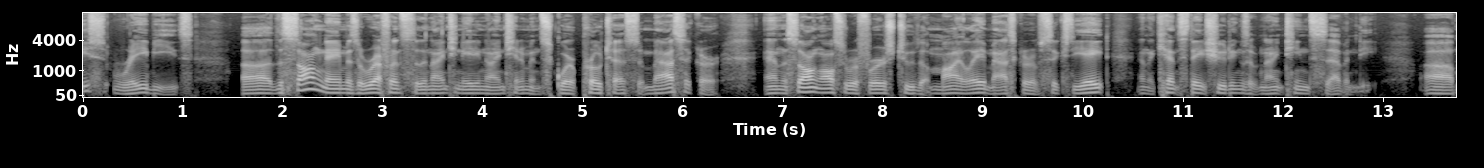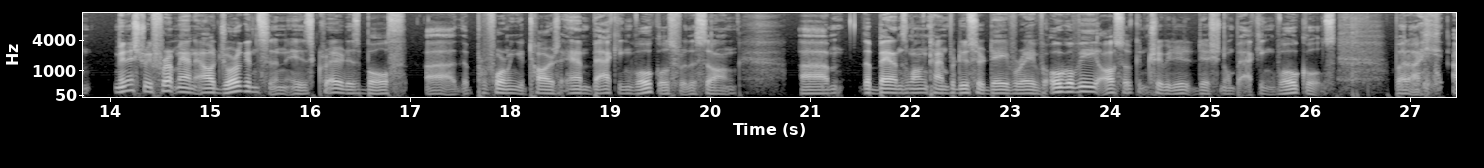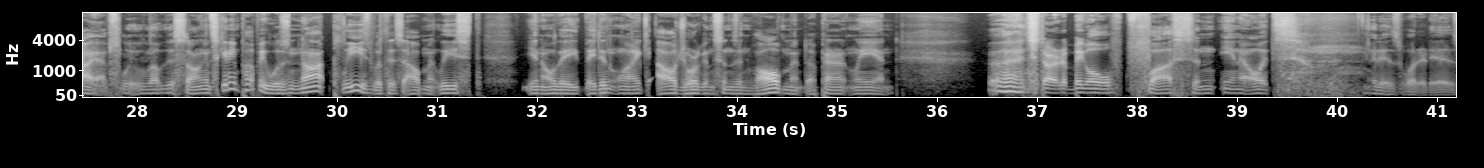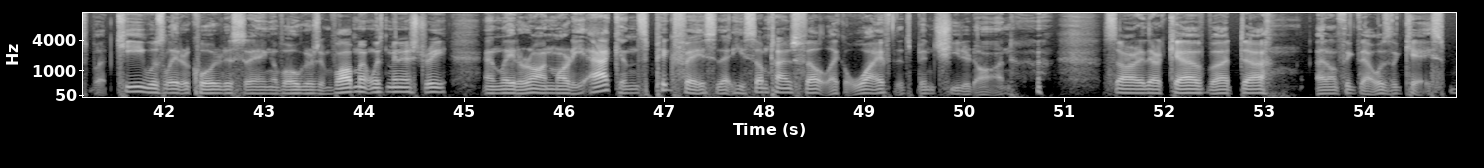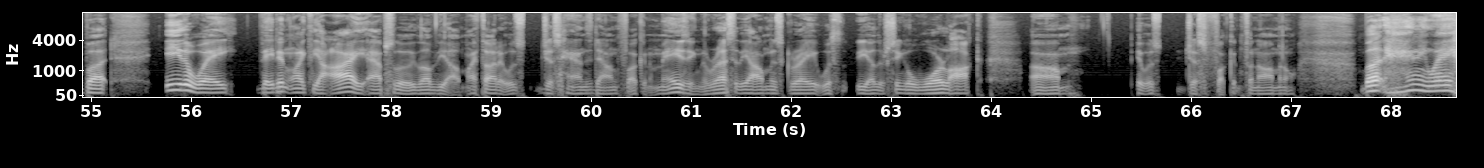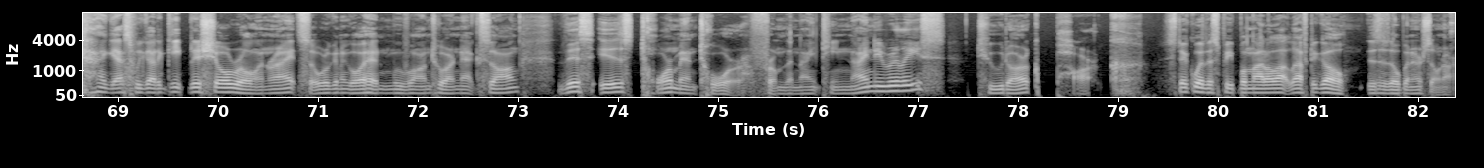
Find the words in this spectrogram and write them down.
1989 release Rabies. Uh, the song name is a reference to the 1989 Tiananmen Square protests and massacre, and the song also refers to the My Lai massacre of 68 and the Kent State shootings of 1970. Um, Ministry frontman Al Jourgensen is credited as both uh, the performing guitars and backing vocals for the song. Um, the band's longtime producer Dave Rave Ogilvy also contributed additional backing vocals. But I, I absolutely love this song. And Skinny Puppy was not pleased with this album. At least, you know, they, they didn't like Al Jourgensen's involvement apparently, and uh, it started a big old fuss. And you know, it's it is what it is. But Key was later quoted as saying of Ogre's involvement with Ministry, and later on Marty Atkins, Pigface, that he sometimes felt like a wife that's been cheated on. Sorry there, Kev, but uh, I don't think that was the case. But either way, they didn't like the I absolutely love the album. I thought it was just hands down fucking amazing. The rest of the album is great with the other single Warlock. Um, it was just fucking phenomenal. But anyway, I guess we got to keep this show rolling, right? So we're going to go ahead and move on to our next song. This is Tormentor from the 1990 release, Too Dark Park. Stick with us, people. Not a lot left to go. This is Open Air Sonar.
